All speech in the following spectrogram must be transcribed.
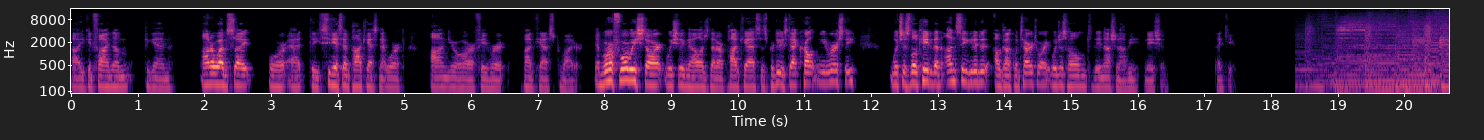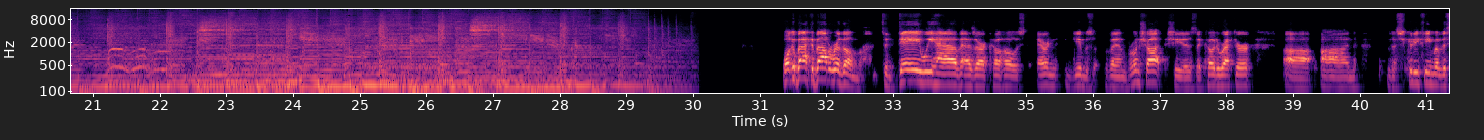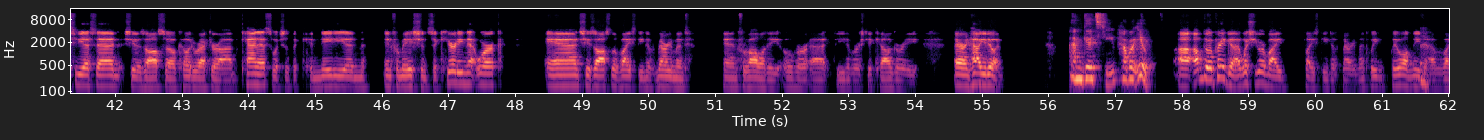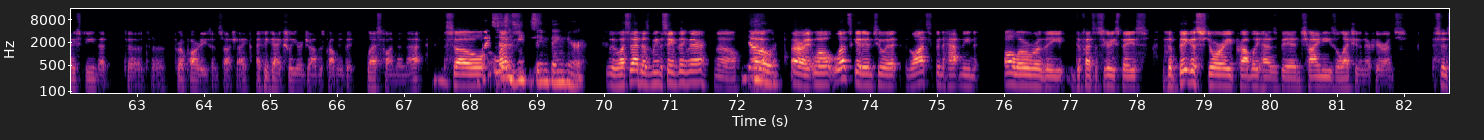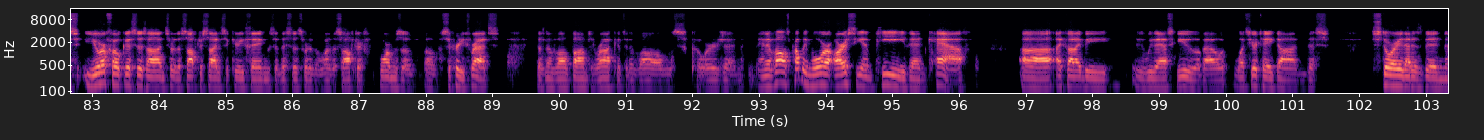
uh, you can find them again on our website or at the CDSN Podcast Network on your favorite podcast provider. And before we start, we should acknowledge that our podcast is produced at Carleton University, which is located on unceded Algonquin territory, which is home to the Anishinaabe Nation. Thank you. Welcome back to Battle Rhythm. Today we have as our co-host Erin Gibbs Van Brunschot. She is the co-director uh, on the security theme of the CDSN. She is also co-director on CANIS, which is the Canadian Information Security Network, and she's also the vice dean of merriment and frivolity over at the University of Calgary. Erin, how are you doing? I'm good, Steve. How about you? Uh, I'm doing pretty good. I wish you were my vice dean of merriment. We we all need to have a vice dean that to, to throw parties and such. I, I think actually your job is probably a bit less fun than that. Mm-hmm. So let doesn't mean the same thing here. Unless that doesn't mean the same thing there. No. No. All right. Well, let's get into it. Lots have been happening all over the defense and security space. The biggest story probably has been Chinese election interference. Since your focus is on sort of the softer side of security things, and this is sort of the, one of the softer forms of, of security threats, doesn't involve bombs and rockets. It involves coercion and involves probably more RCMP than CAF. Uh, I thought I'd be we'd ask you about what's your take on this story that has been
